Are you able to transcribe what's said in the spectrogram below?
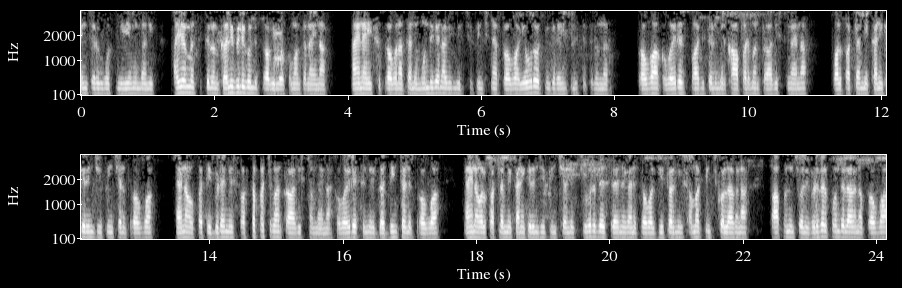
ఏం జరగబోతుంది ఏముందని అయోమ స్థితిలో గలిబిలిగా ఉంది ప్రభావ లోకమంతనైనా ఆయన ఇసు ప్రభావ తను ముందుగా అవి మీరు చూపించినారు ప్రభావ ఎవరో గ్రహించిన స్థితిలో ఉన్నారు. ప్రభావ ఒక వైరస్ బాధితులు మీరు కాపాడమని ప్రార్థిస్తున్నాయన వాళ్ళ పట్ల మీ కనికరిని చూపించండి ప్రభావ ఆయన ప్రతి బిడ్డ మీరు స్వస్థపరచమని ప్రార్థిస్తున్నాయి ఒక వైరస్ మీరు గద్దించండి ప్రభావ ఆయన వాళ్ళ పట్ల మీ కనికరిని చూపించండి. చివరి దశలైనా కానీ ప్రభావ జీతాలు మీకు సమర్పించుకోలేగన పాప నుంచి వాళ్ళు విడుదల పొందలాగిన ప్రభావ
